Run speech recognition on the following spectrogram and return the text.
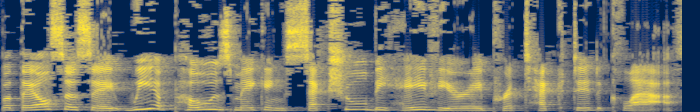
But they also say we oppose making sexual behavior a protected class.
